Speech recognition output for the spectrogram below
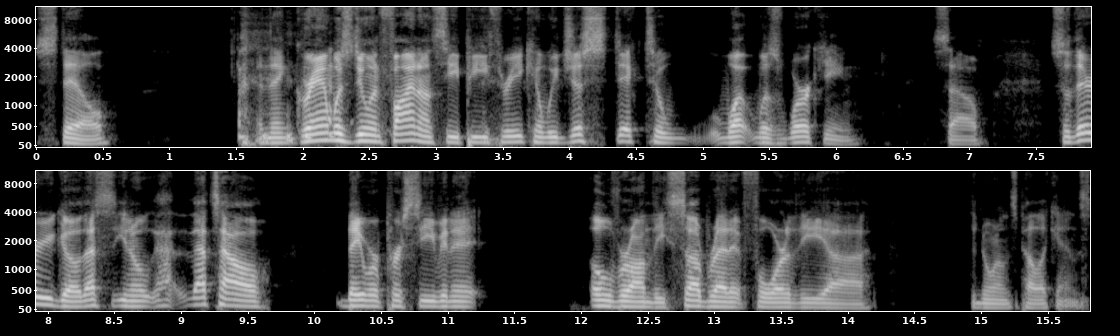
still. And then Graham was doing fine on CP3. Can we just stick to what was working? So, so there you go. That's you know that's how they were perceiving it over on the subreddit for the uh the New Orleans Pelicans.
